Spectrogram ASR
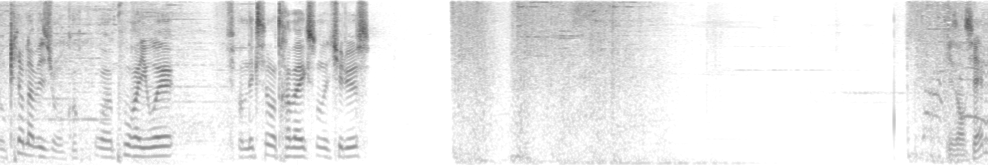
Donc clear d'invasion encore pour, euh, pour Highway. Fait un excellent travail avec son Nautilus. Mise en ciel,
